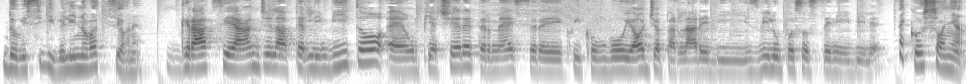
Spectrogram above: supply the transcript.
dove si vive l'innovazione. Grazie Angela per l'invito, è un piacere per me essere qui con voi oggi a parlare di sviluppo sostenibile. Ecco Sonia,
